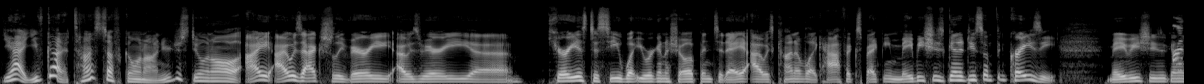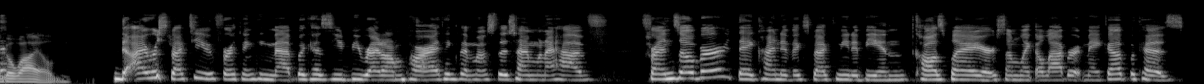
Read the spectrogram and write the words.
yeah, you've got a ton of stuff going on. You're just doing all. I I was actually very I was very uh, curious to see what you were going to show up in today. I was kind of like half expecting maybe she's going to do something crazy, maybe she's going to go wild. I respect you for thinking that because you'd be right on par. I think that most of the time when I have friends over, they kind of expect me to be in cosplay or some like elaborate makeup because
